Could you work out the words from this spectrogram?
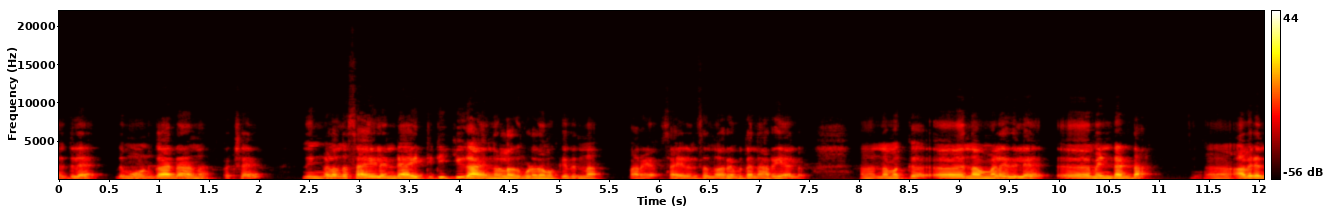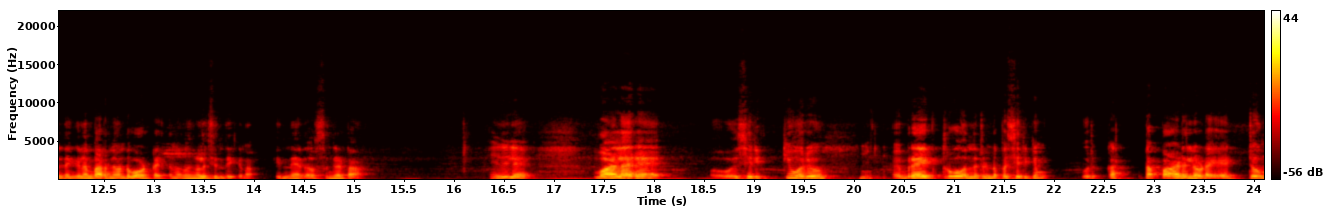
ഇതിലെ ഇത് മോൺ ഗാർഡാണ് പക്ഷേ നിങ്ങളൊന്ന് സൈലന്റ് ആയിട്ടിരിക്കുക എന്നുള്ളതും കൂടെ നമുക്ക് ഇതിന്ന് പറയാം. സൈലൻസ് എന്ന് പറയുമ്പോൾ തന്നെ അറിയാമല്ലോ നമുക്ക് നമ്മൾ നമ്മളിതിൽ മിണ്ടണ്ട. അവരെന്തെങ്കിലും പറഞ്ഞുകൊണ്ട് പോട്ടെ എന്ന് നിങ്ങൾ ചിന്തിക്കണം. ഇന്നേ ദിവസം കേട്ടോ. ഇതിൽ വളരെ ശരിക്കും ഒരു ബ്രേക്ക് ത്രൂ വന്നിട്ടുണ്ട്. അപ്പോൾ ശരിക്കും ഒരു കട്ടപ്പാടിലൂടെ ഏറ്റവും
